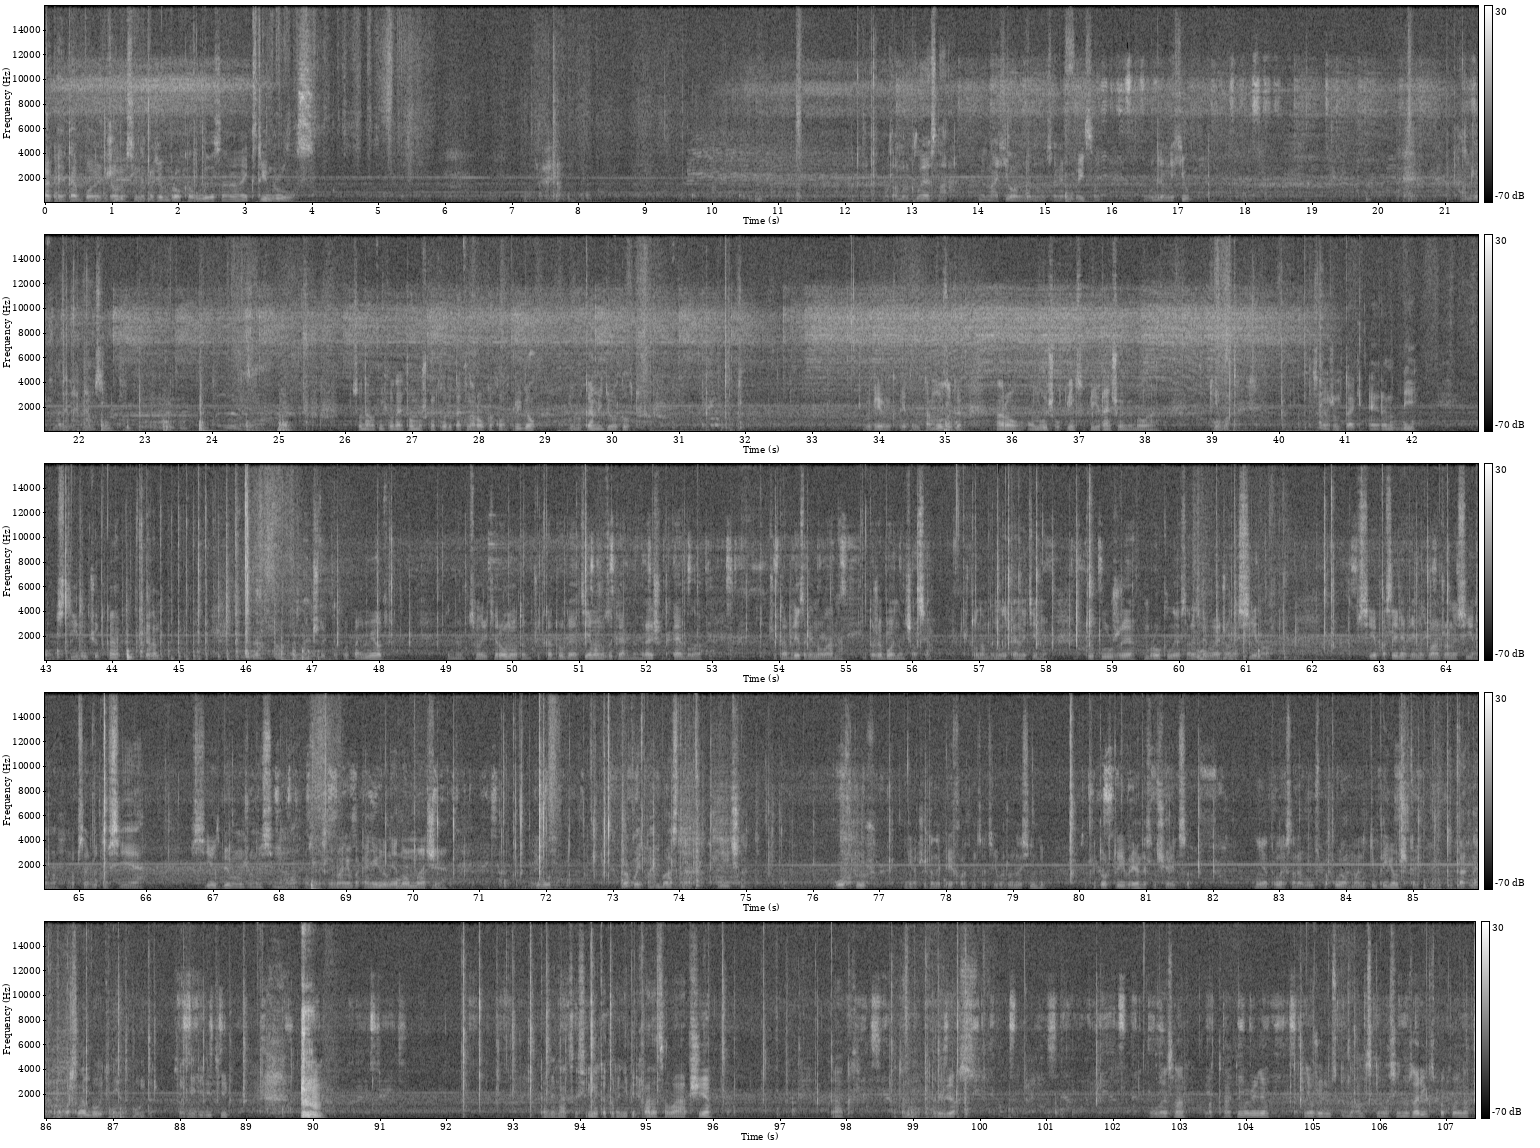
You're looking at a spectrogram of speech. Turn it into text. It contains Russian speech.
Так, это бой Джона Сина против Брока Леснера, Extreme Rules. Вот там Брок Леснер. Не знаю, хилом вернулся или фейсом. В игре меня хил. 199 pounds. Сюда вот не хватает того мужика, который так на ров, он прыгал и руками дергал. В игре у него какая-то не та музыка, а Роу, он вышел, в принципе, и раньше у него была таким вот, скажем так, R&B стилем чутка. Когда, да, кто знает, что это такое, поймет. посмотрите, ровно, вот там чутка другая тема музыкальная. Раньше такая была. Тут что-то обрезали, ну ладно. Тут уже бой начался. Что нам до музыкальной темы. Тут уже Брок Леснер разбивает Джона Сину. Все в последнее время сбивают Джона Сину. Абсолютно все. Все сбивают Джона Сину. После сливания пока не играл ни одного матча. И вот такой спаймбастер. Отлично. Ох ты ж. Неожиданный перехват инициативы Джона Сина. Кстати, то, что и в реале случается. Нет, Леснер его успокоил маленьким приемчиком. Так, наверное, пауэрслэм будет? Нет, будет сами DDT. Комбинация сильной, которая не перехватывается вообще. Так, там реверс. Леснер. В атаке мы видим. Так, неужели он скинул? Он скинул сину за ринг спокойно.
